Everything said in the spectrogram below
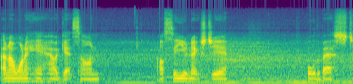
and I want to hear how it gets on. I'll see you next year. All the best.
